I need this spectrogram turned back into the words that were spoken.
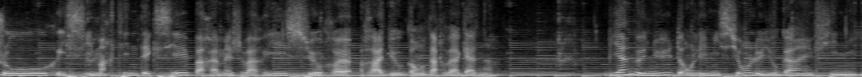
Bonjour, ici Martine Texier Parameshvari sur euh, Radio Gandharvagana. Bienvenue dans l'émission Le Yoga Infini.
